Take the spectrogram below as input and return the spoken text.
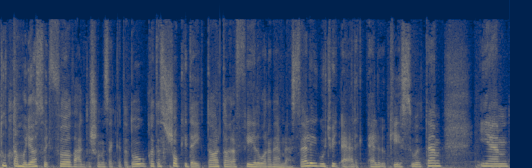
Tudtam, hogy az, hogy fölvágdosom ezeket a dolgokat, ez sok ideig tart, arra fél óra nem lesz elég, úgyhogy el, előkészültem. Ilyen,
